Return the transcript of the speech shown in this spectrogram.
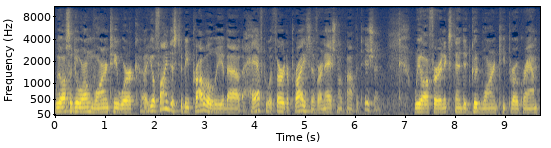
we also do our own warranty work. Uh, you'll find us to be probably about a half to a third the price of our national competition. We offer an extended good warranty program.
